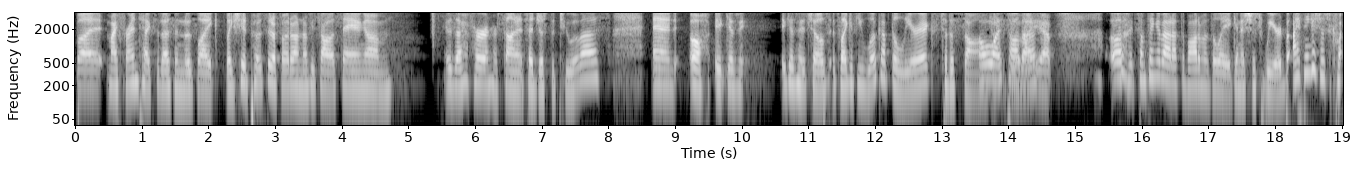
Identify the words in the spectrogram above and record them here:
but my friend texted us and was like, like she had posted a photo. I don't know if you saw it saying, um, it was of her and her son. And it said just the two of us. And oh, it gives me, it gives me the chills. It's like if you look up the lyrics to the song. Oh, I saw that. Us, Yep. Oh, it's something about at the bottom of the lake, and it's just weird. But I think it's just. I,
